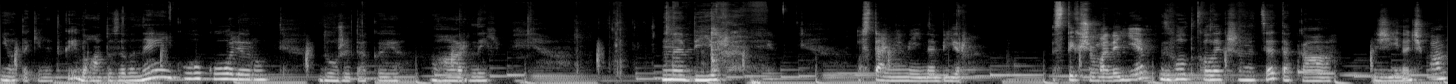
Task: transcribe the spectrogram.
І от такі нитки, багато зелененького кольору, дуже такий гарний набір. Останній мій набір з тих, що в мене є з Gold Collection, це така жіночка.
